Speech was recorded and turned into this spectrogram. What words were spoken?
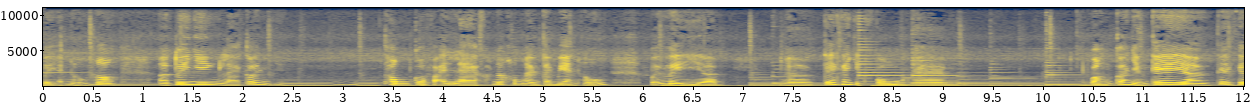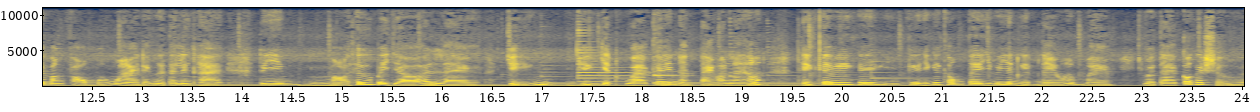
bị ảnh hưởng hơn à, tuy nhiên là có không có phải là nó không hoàn toàn bị ảnh hưởng. Bởi vì à, cái cái dịch vụ à, vẫn có những cái cái cái văn phòng ở ngoài để người ta liên hệ. Tuy nhiên mọi thứ bây giờ là chuyển chuyển dịch qua cái nền tảng online hết. Thì cái cái, cái những cái công ty những cái doanh nghiệp nào á, mà người ta có cái sự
